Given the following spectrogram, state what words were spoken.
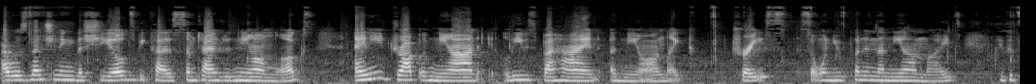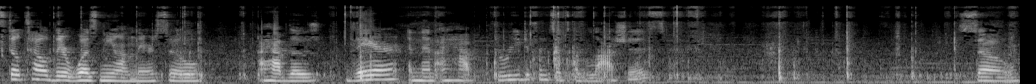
I was mentioning the shields because sometimes with neon looks, any drop of neon leaves behind a neon like trace. So when you put in the neon lights, you could still tell there was neon there. So I have those there. And then I have three different sets of lashes. So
